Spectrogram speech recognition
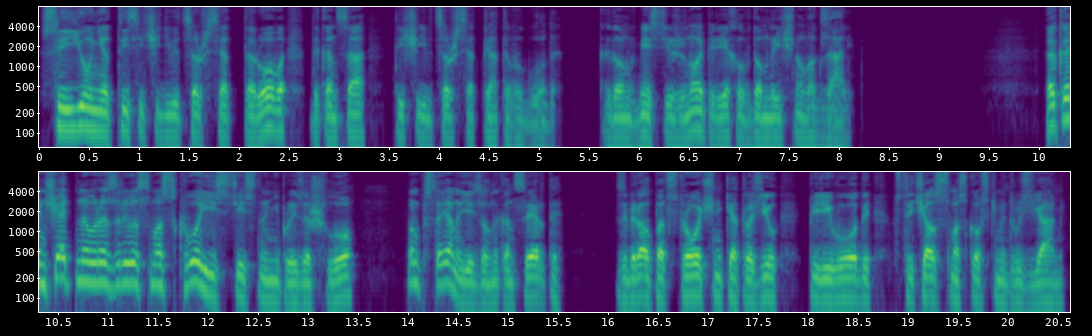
с июня 1962 до конца 1965 года, когда он вместе с женой переехал в дом на речном вокзале. Окончательного разрыва с Москвой, естественно, не произошло. Он постоянно ездил на концерты, забирал подстрочники, отвозил переводы, встречался с московскими друзьями.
